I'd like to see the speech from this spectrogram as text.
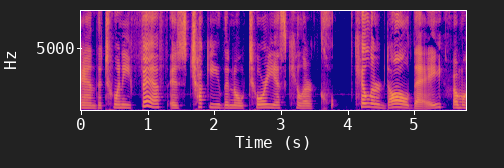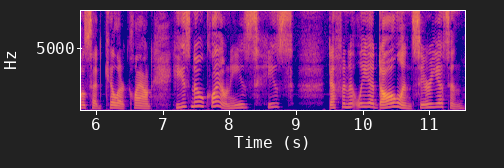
And the 25th is Chucky the Notorious Killer Cl- Killer Doll Day. Almost said Killer Clown. He's no clown. He's he's definitely a doll and serious and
